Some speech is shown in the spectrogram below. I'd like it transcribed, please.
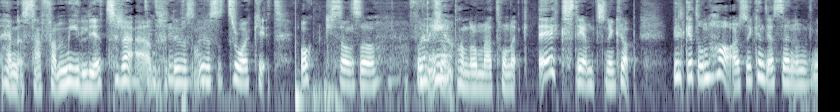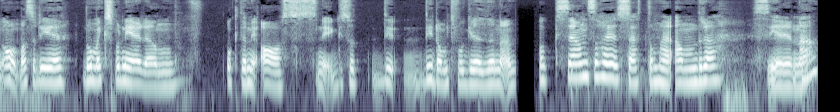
hennes här familjeträd. Det var, det var så tråkigt. Och sen så 40% Men är- handlar om att hon har extremt snygg kropp. Vilket hon har, så det kan inte jag säga någonting om. Alltså det, de exponerar den och den är assnygg. Så det, det är de två grejerna. Och sen så har jag sett de här andra serierna.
